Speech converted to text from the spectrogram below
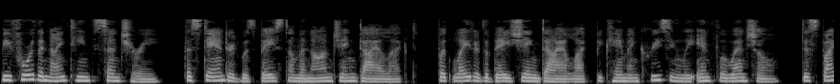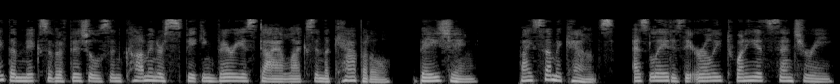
Before the 19th century, the standard was based on the Nanjing dialect, but later the Beijing dialect became increasingly influential, despite the mix of officials and commoners speaking various dialects in the capital, Beijing. By some accounts, as late as the early 20th century,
